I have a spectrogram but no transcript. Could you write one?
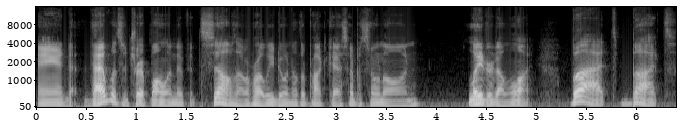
and that was a trip all in of itself. I'll probably do another podcast episode on later down the line. But but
